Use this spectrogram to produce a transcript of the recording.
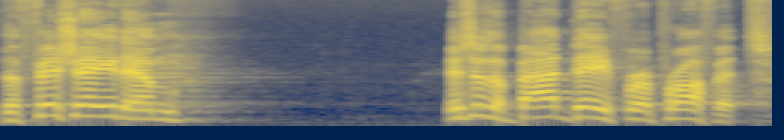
The fish ate him. This is a bad day for a prophet.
